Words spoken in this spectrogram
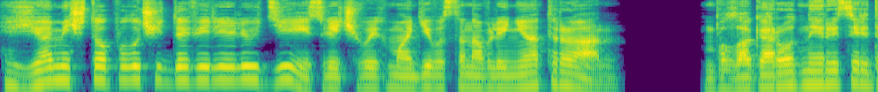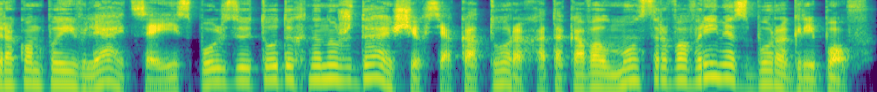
Я мечтал получить доверие людей, излечивая их магией восстановления от ран. Благородный рыцарь-дракон появляется и использует отдых на нуждающихся, которых атаковал монстр во время сбора грибов.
